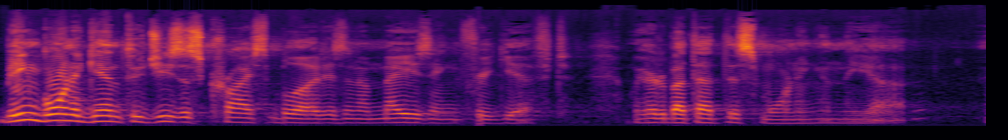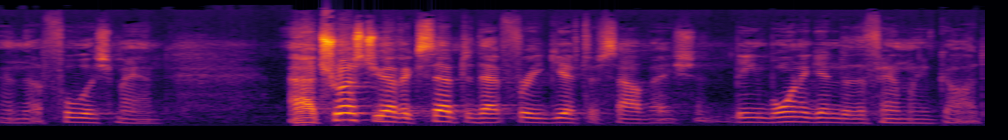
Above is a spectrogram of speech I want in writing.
Being born again through Jesus Christ's blood is an amazing free gift. We heard about that this morning in the, uh, in the foolish man. I trust you have accepted that free gift of salvation, being born again to the family of God.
